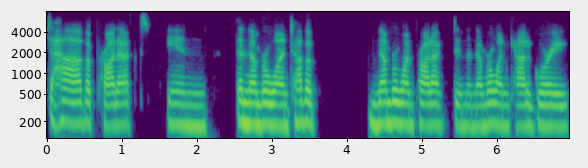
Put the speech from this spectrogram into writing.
to have a product in the number one, to have a number one product in the number one category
